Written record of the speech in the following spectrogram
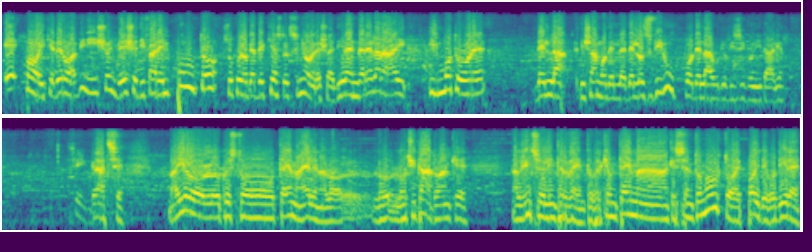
E poi chiederò a Vinicio invece di fare il punto su quello che ha chiesto il Signore, cioè di rendere la RAI il motore della, diciamo, del, dello sviluppo dell'audiovisivo in Italia. Sì, grazie. Ma io questo tema, Elena, l'ho citato anche all'inizio dell'intervento perché è un tema che sento molto e poi devo dire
